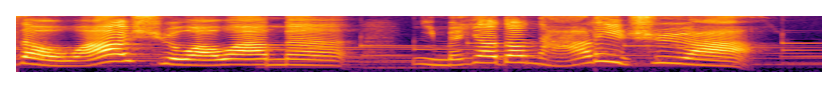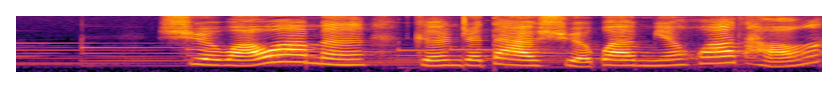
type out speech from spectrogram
走啊，雪娃娃们！你们要到哪里去啊？”雪娃娃们跟着大雪怪棉花糖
